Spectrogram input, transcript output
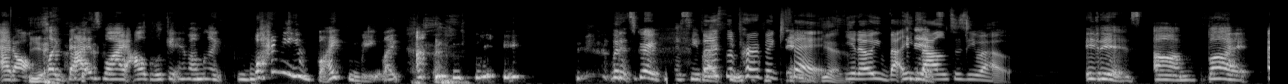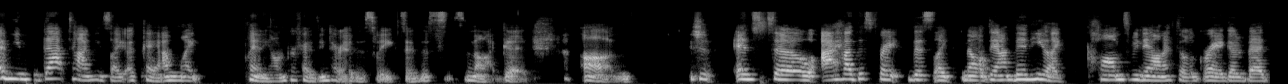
at all. Yeah. Like that is why I'll look at him. I'm like, why do you like me? Like, but it's great because he. But it's the me. perfect fit. Yeah. You know, he, ba- It he is. balances you out. It is. Um, but I mean, that time he's like, okay, I'm like planning on proposing to her this week, so this is not good. Um, and so I had this break, this like meltdown. Then he like calms me down. I feel great. I go to bed,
